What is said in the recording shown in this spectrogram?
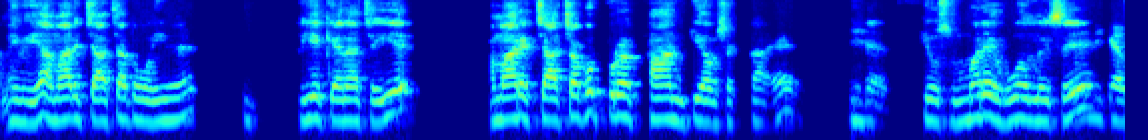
नहीं भैया हमारे चाचा तो वही है। तो ये कहना चाहिए हमारे चाचा को पुनरुत्थान की आवश्यकता है कि उस मरे हुओं में से निकल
